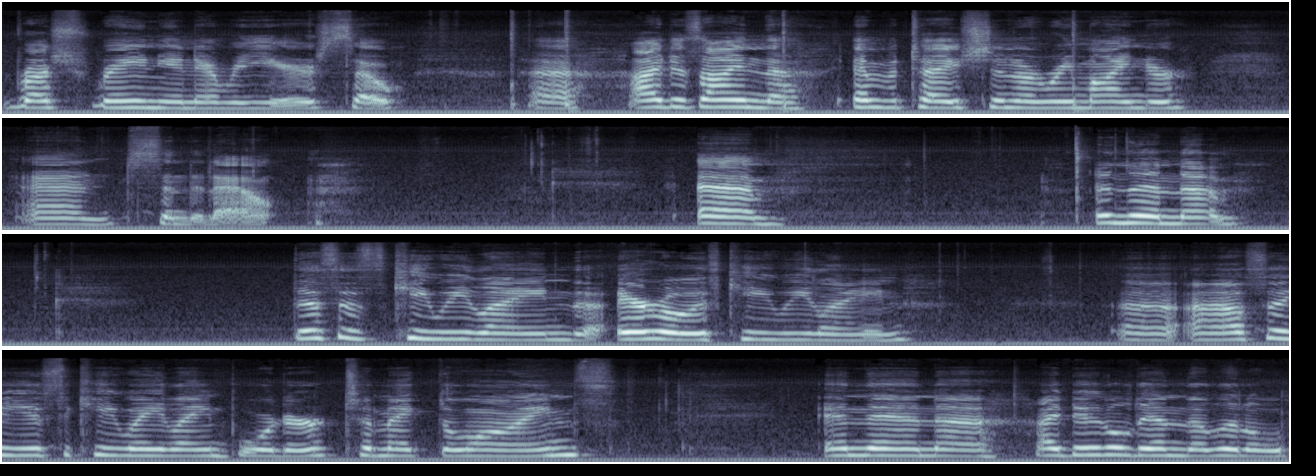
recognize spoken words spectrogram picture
rush reunion every year. So uh, I design the invitation or reminder and send it out. Um, and then um, this is Kiwi Lane. The arrow is Kiwi Lane. Uh, I also used the Kiwi Lane border to make the lines. And then uh, I doodled in the little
